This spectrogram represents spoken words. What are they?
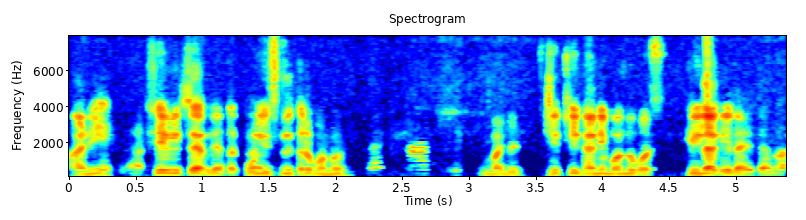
आणि ते विद्यार्थी आता पोलीस मित्र म्हणून म्हणजे ठिकठिकाणी बंदोबस्त दिला गेला आहे त्यांना?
